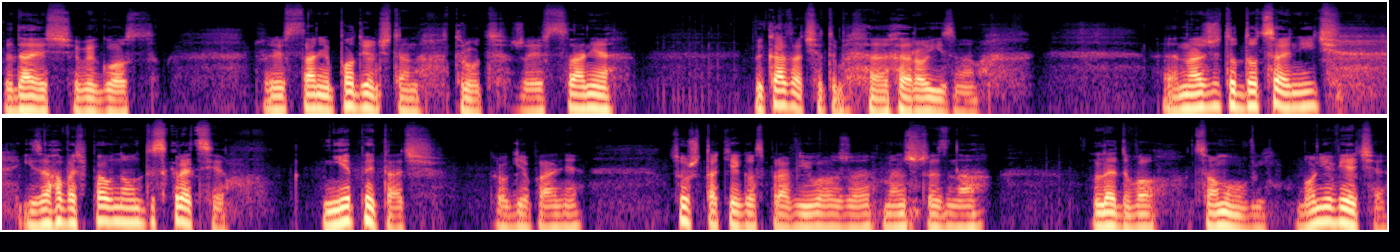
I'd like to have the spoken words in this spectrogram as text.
wydaje z siebie głos, że jest w stanie podjąć ten trud, że jest w stanie wykazać się tym he- heroizmem. Należy to docenić i zachować pełną dyskrecję. Nie pytać, drogie panie, cóż takiego sprawiło, że mężczyzna ledwo co mówi. Bo nie wiecie,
